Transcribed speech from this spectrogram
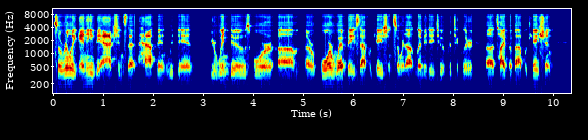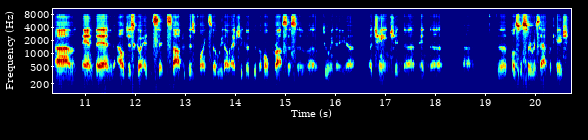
So really any of the actions that happen within your Windows or, um, or, or web-based application, so we're not limited to a particular uh, type of application. Um, and then I'll just go ahead and sit, stop at this point so we don't actually go through the whole process of uh, doing a, uh, a, change in, uh, in uh, uh, the Postal Service application.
